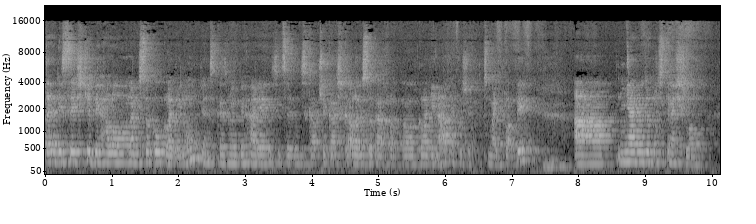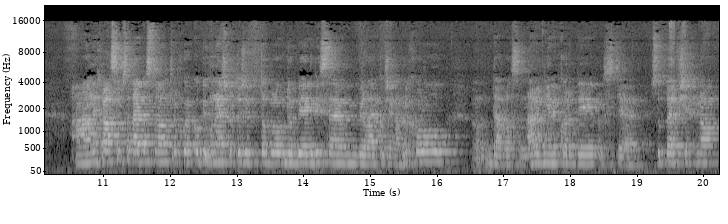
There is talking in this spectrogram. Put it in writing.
tehdy se ještě běhalo na vysokou kladinu, ženské jsme běhali, sice nízká překážka, ale vysoká kladina, jakože co mají chlapy. A nějak mi to prostě nešlo. A nechala jsem se na jednu stranu trochu jakoby unést, protože to bylo v době, kdy jsem byla jakože na vrcholu, dávala jsem národní rekordy, prostě super všechno.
